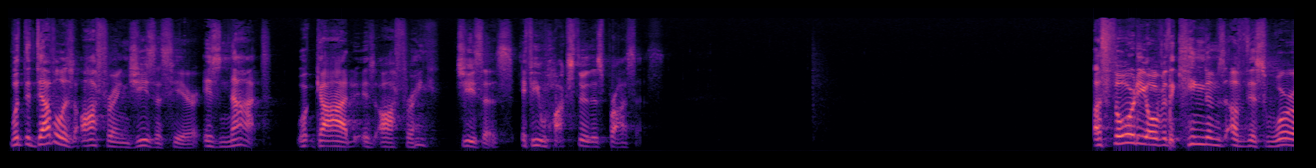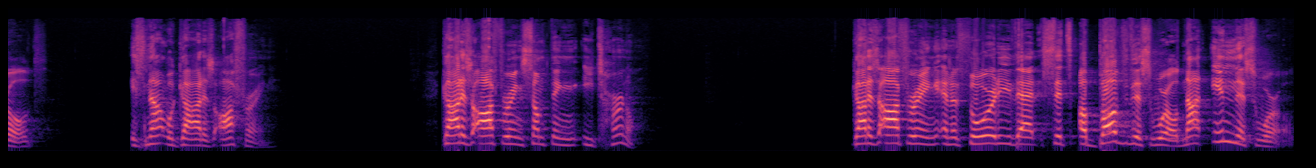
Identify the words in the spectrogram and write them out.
What the devil is offering Jesus here is not what God is offering Jesus if he walks through this process. Authority over the kingdoms of this world is not what God is offering. God is offering something eternal. God is offering an authority that sits above this world, not in this world.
